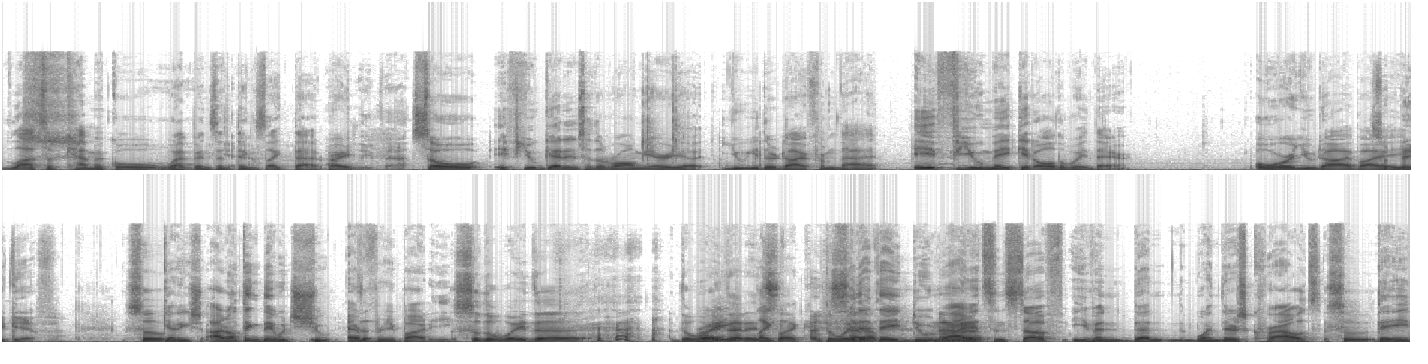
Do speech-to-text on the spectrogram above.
lots of chemical Ooh, weapons and yeah. things like that, I right? believe that. So if you get into the wrong area, you either die from that if you make it all the way there, or you die by it's a big if. So getting. Sh- I don't think they would shoot everybody. so the way the the way right? that it's like, the way that up- they do No, no, no. riots and stuff, even then when there's crowds, So they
